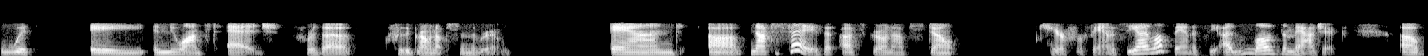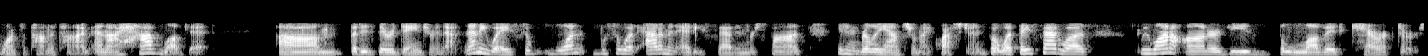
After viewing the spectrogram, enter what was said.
with a, a nuanced edge for the for the grown-ups in the room and uh, not to say that us grown-ups don't care for fantasy i love fantasy i love the magic of Once Upon a Time, and I have loved it. Um, but is there a danger in that? And anyway, so one, so what Adam and Eddie said in response, they didn't really answer my question, but what they said was, we want to honor these beloved characters.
